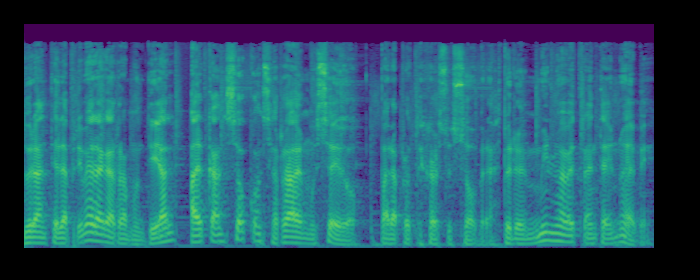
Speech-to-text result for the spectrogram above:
Durante la Primera Guerra Mundial alcanzó con cerrar el museo para proteger sus obras, pero en 1939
